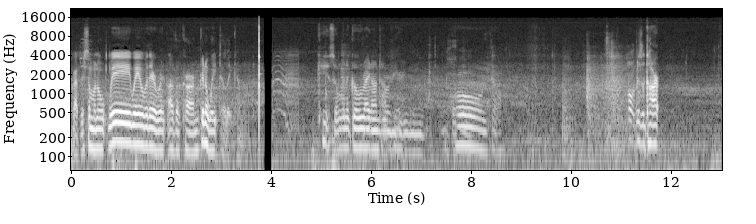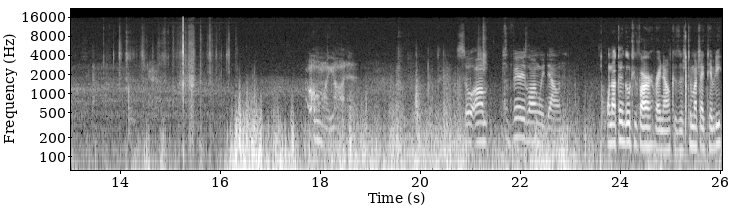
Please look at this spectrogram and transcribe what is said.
Crap, there's someone way, way over there with other car. I'm gonna wait till they come. Okay, so I'm gonna go right on top of here. Holy crap. Oh, there's a car. Oh my god. So, um, it's a very long way down. We're not gonna go too far right now because there's too much activity.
